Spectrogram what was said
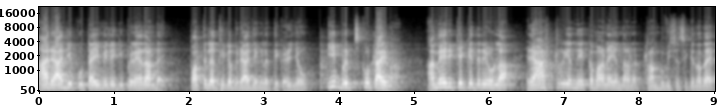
ആ രാജ്യക്കൂട്ടായ്മയിലേക്ക് പിന്നെ ഏതാണ്ട് പത്തിലധികം രാജ്യങ്ങൾ എത്തിക്കഴിഞ്ഞു. ഈ ബ്രിക്സ് കൂട്ടായ്മ അമേരിക്കയ്ക്കെതിരെയുള്ള രാഷ്ട്രീയ നീക്കമാണ് എന്നാണ് ട്രംപ് വിശ്വസിക്കുന്നത്.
